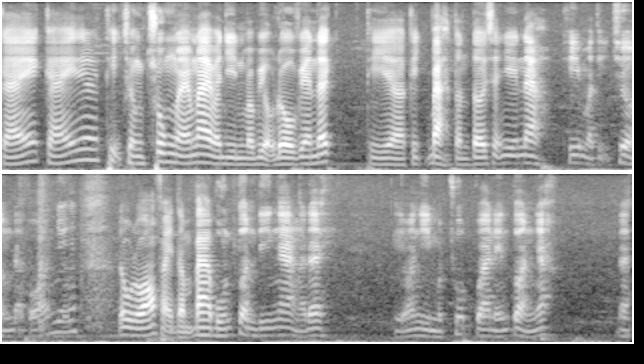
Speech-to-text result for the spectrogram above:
cái cái thị trường chung ngày hôm nay và nhìn vào biểu đồ VN Index thì uh, kịch bản tuần tới sẽ như thế nào? Khi mà thị trường đã có những đâu đó phải tầm 3 4 tuần đi ngang ở đây. Thì nó nhìn một chút qua đến tuần nhá. Đây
